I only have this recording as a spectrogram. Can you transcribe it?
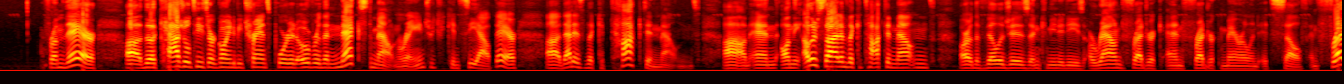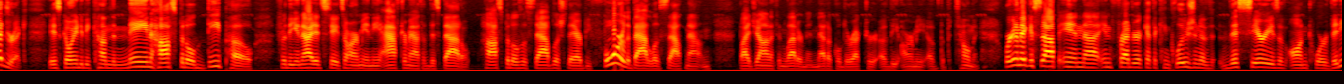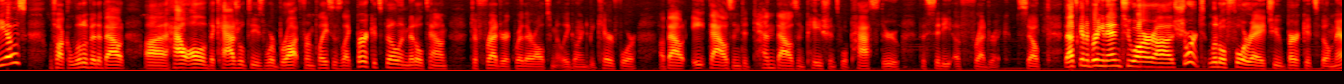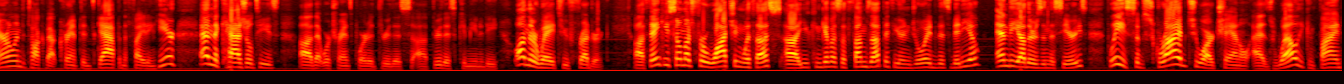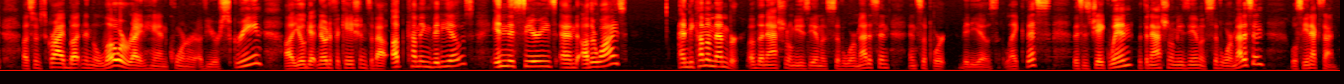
From there, uh, the casualties are going to be transported over the next mountain range, which you can see out there. Uh, that is the Catoctin Mountains. Um, and on the other side of the Catoctin Mountains are the villages and communities around Frederick and Frederick, Maryland itself. And Frederick is going to become the main hospital depot for the United States Army in the aftermath of this battle. Hospitals established there before the Battle of South Mountain by Jonathan Letterman, medical director of the Army of the Potomac. We're going to make a stop in, uh, in Frederick at the conclusion of this series of on-tour videos. We'll talk a little bit about uh, how all of the casualties were brought from places like Burkittsville and Middletown to Frederick, where they're ultimately going to be cared for. About 8,000 to 10,000 patients will pass through the city of Frederick. So that's going to bring an end to our uh, short little foray to Burkittsville, Maryland, to talk about Crampton's Gap and the fighting here, and the casualties uh, that were transported through this, uh, through this community on their way to Frederick. Uh, thank you so much for watching with us. Uh, you can give us a thumbs up if you enjoyed this video and the others in the series. Please subscribe to our channel as well. You can find a subscribe button in the lower right hand corner of your screen. Uh, you'll get notifications about upcoming videos in this series and otherwise and become a member of the National Museum of Civil War Medicine and support videos like this. This is Jake Wynn with the National Museum of Civil War Medicine. We'll see you next time.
